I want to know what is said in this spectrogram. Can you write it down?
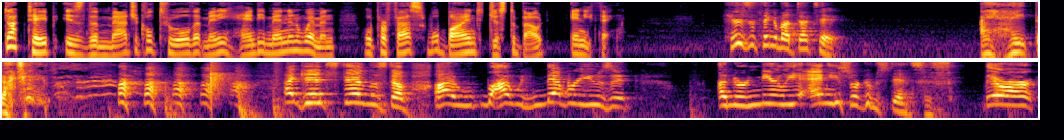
Duct tape is the magical tool that many handy men and women will profess will bind just about anything. Here's the thing about duct tape I hate duct tape. I can't stand the stuff. I, I would never use it under nearly any circumstances. There are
